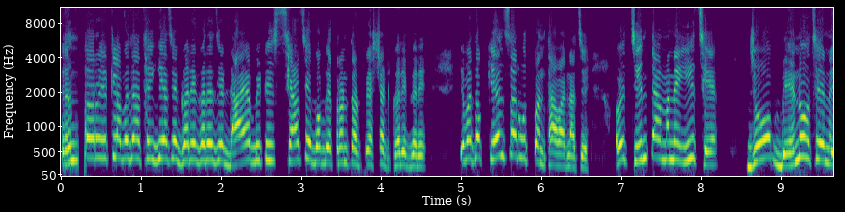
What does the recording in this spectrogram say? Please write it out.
કેન્સર એટલા બધા થઈ ગયા છે, ઘરે ઘરે જે ડાયાબિટીસ થયા છે, બબે ત્રણ ત્રણ પેશન્ટ ઘરે ઘરે, એમાં તો કેન્સર ઉત્પન્ન થવાના છે. હવે ચિંતા મને એ છે, જો બહેનો છે ને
